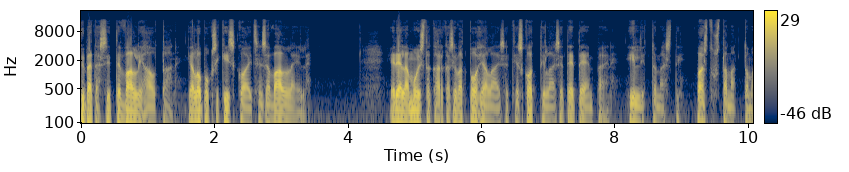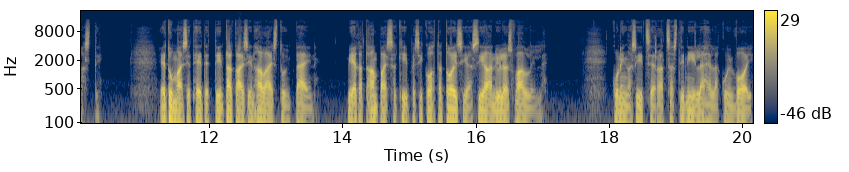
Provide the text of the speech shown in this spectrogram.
hypätä sitten vallihautaan ja lopuksi kiskoa itsensä valleille. Edellä muista karkasivat pohjalaiset ja skottilaiset eteenpäin, hillittömästi, vastustamattomasti. Etumaiset heitettiin takaisin halaistuin päin. Miekat hampaissa kiipesi kohta toisia sijaan ylös vallille. Kuningas itse ratsasti niin lähellä kuin voi,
